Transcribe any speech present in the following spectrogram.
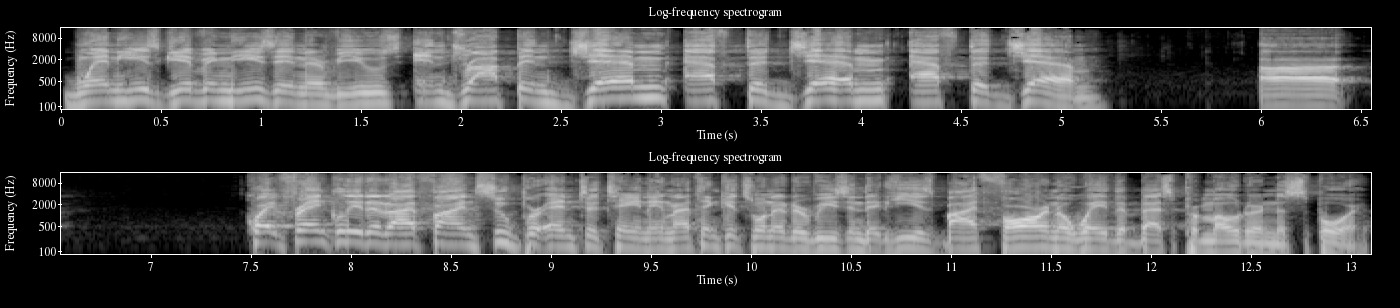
when he's giving these interviews and dropping gem after gem after gem. Uh, quite frankly, that I find super entertaining. I think it's one of the reasons that he is by far and away the best promoter in the sport.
